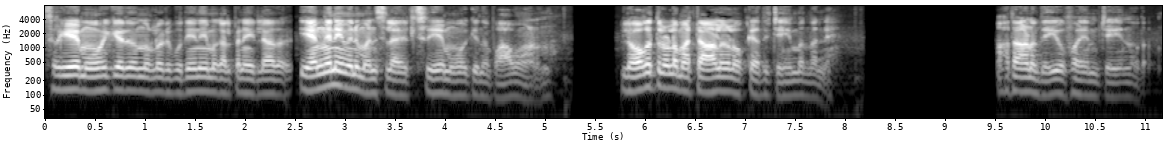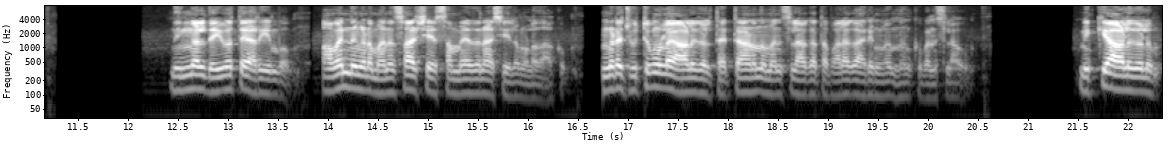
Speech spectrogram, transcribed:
സ്ത്രീയെ മോഹിക്കരുതെന്നുള്ളൊരു പുതിയ നിയമ കൽപ്പനയില്ലാതെ എങ്ങനെ ഇവന് മനസ്സിലായി സ്ത്രീയെ മോഹിക്കുന്ന പാവമാണെന്ന്? ലോകത്തിലുള്ള മറ്റാളുകളൊക്കെ അത് ചെയ്യുമ്പം തന്നെ അതാണ് ദൈവഭയം ചെയ്യുന്നത്. നിങ്ങൾ ദൈവത്തെ അറിയുമ്പം അവൻ നിങ്ങളുടെ മനസാക്ഷിയെ സംവേദനാശീലമുള്ളതാക്കും. നിങ്ങളുടെ ചുറ്റുമുള്ള ആളുകൾ തെറ്റാണെന്ന് മനസ്സിലാക്കാത്ത പല കാര്യങ്ങളും നിങ്ങൾക്ക് മനസ്സിലാവും. മിക്ക ആളുകളും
